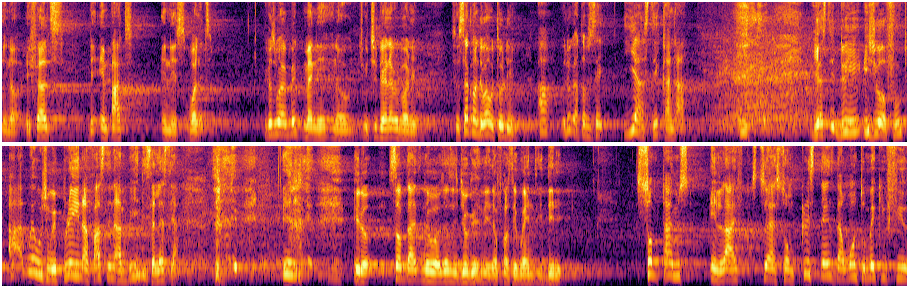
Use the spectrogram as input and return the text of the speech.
you know, he felt the impact in his wallet. Because we were a bit many, you know, children, everybody. So second day when we told him, ah, you look at us and say, yeah, still canal. You're still doing issue of food. Ah, where should we praying and fasting and being the celestial? you know, sometimes you know, it was just a joke, and of course he went, he did it. Sometimes in life, there are some Christians that want to make you feel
